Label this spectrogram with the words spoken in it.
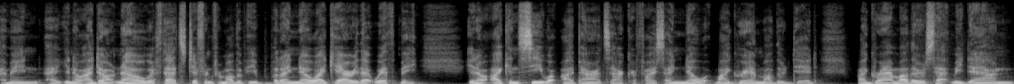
I mean, I, you know, I don't know if that's different from other people, but I know I carry that with me. You know, I can see what my parents sacrificed. I know what my grandmother did. My grandmother sat me down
